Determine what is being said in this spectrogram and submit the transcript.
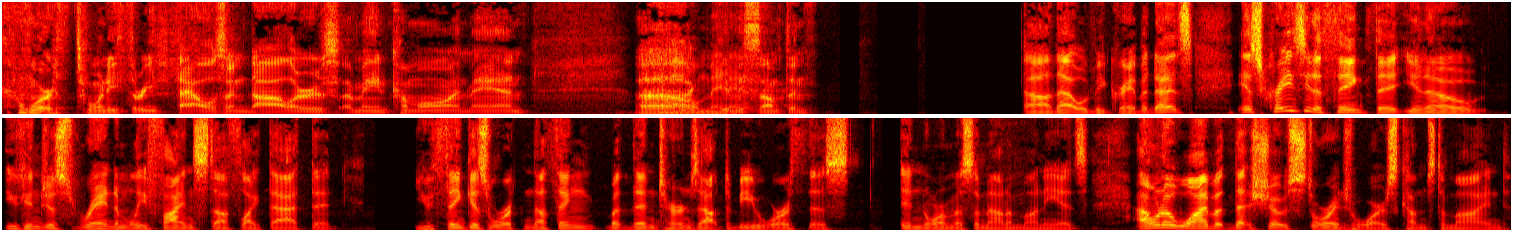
worth twenty three thousand dollars. I mean, come on, man. Uh, Oh, man, give me something. Uh, that would be great. But that's it's crazy to think that, you know, you can just randomly find stuff like that that you think is worth nothing, but then turns out to be worth this enormous amount of money. It's I don't know why, but that show Storage Wars comes to mind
